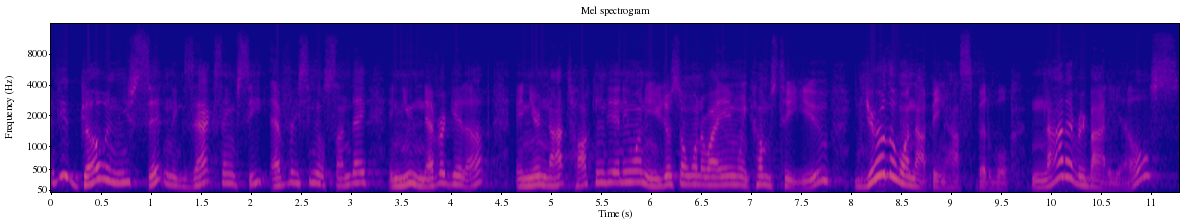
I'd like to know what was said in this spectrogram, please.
if you go and you sit in the exact same seat every single Sunday and you never get up and you're not talking to anyone and you just don't wonder why anyone comes to you, you're the one not being hospitable, not everybody else.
